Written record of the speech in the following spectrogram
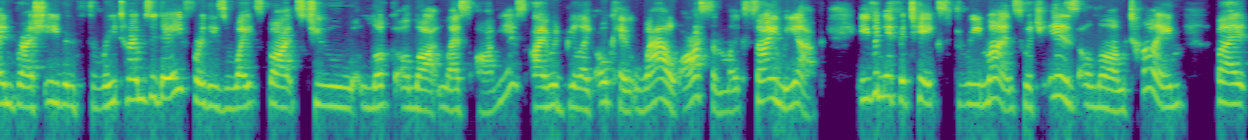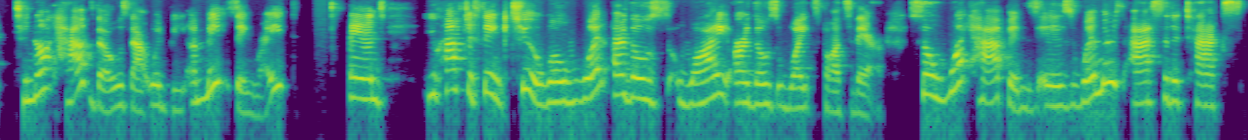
and brush even three times a day for these white spots to look a lot less obvious, I would be like, okay, wow, awesome, like sign me up. Even if it takes three months, which is a long time, but to not have those, that would be amazing, right? And you have to think too well what are those why are those white spots there? So what happens is when there's acid attacks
